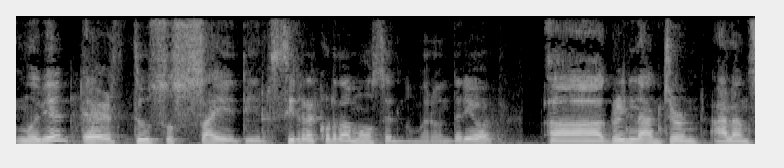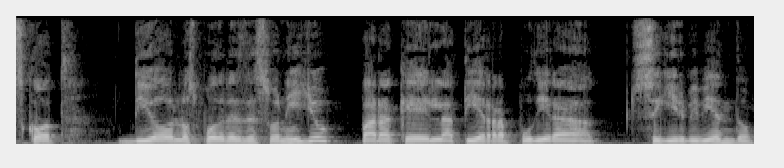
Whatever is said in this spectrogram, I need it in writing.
Muy bien, Earth 2 Society. Si recordamos el número anterior, a Green Lantern, Alan Scott, dio los poderes de su anillo para que la Tierra pudiera seguir viviendo.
